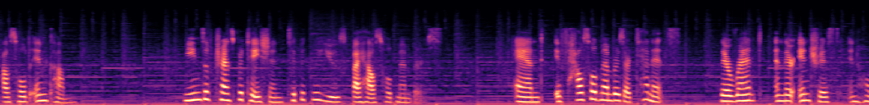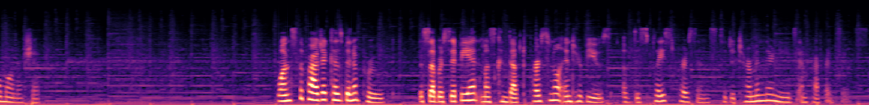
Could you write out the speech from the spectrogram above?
Household income. Means of transportation typically used by household members. And if household members are tenants, their rent and their interest in homeownership. Once the project has been approved, the subrecipient must conduct personal interviews of displaced persons to determine their needs and preferences.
